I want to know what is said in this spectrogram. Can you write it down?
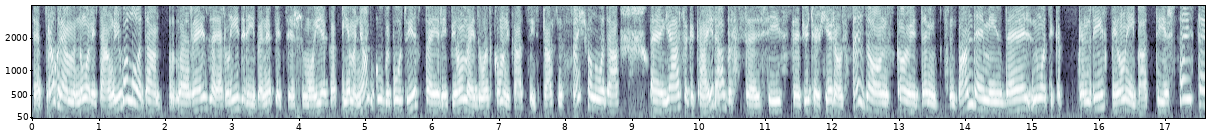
Programma norit angļu valodā, lai reizē ar līderībai nepieciešamo iemaņu apguvi būtu iespēja arī pilnveidot komunikācijas prasmes svešvalodā. Jāsaka, ka ir abas šīs Future Heroes sezonas Covid-19 pandēmijas dēļ notika gandrīz pilnībā tieši saistē.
